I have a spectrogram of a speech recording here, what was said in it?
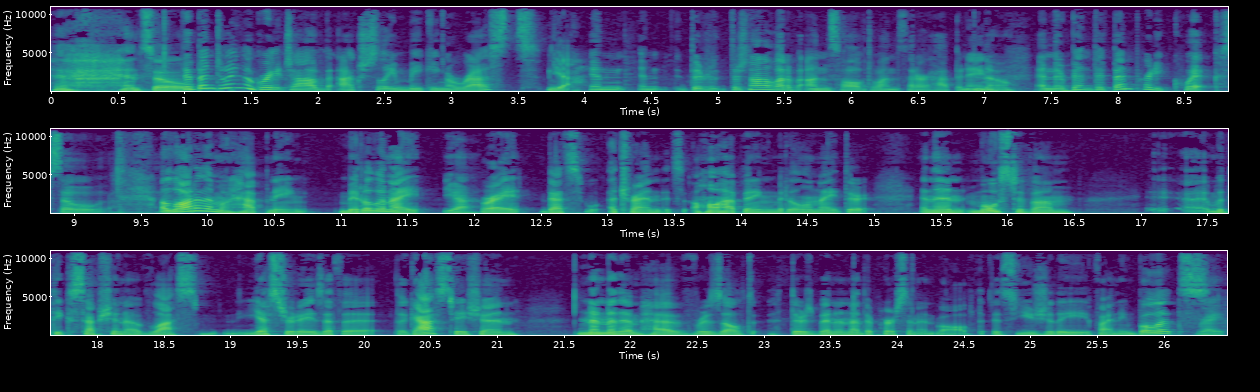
and so They've been doing a great job actually making arrests. Yeah. and and there, there's not a lot of unsolved ones that are happening. No. and they've been they've been pretty quick. So a lot of them are happening middle of the night. Yeah. Right. That's a trend. It's all happening middle of the night there, and then most of them, uh, with the exception of last yesterday's at the the gas station, none of them have result. There's been another person involved. It's usually finding bullets, Right.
